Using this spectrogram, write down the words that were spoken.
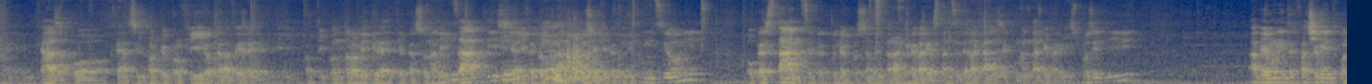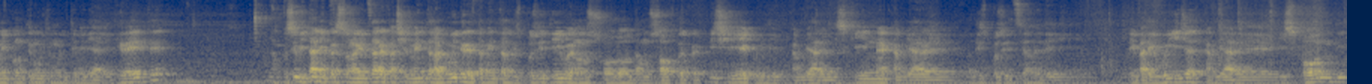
eh, in casa può crearsi il proprio profilo per avere i propri controlli diretti e personalizzati sia a livello pratico sia a livello di funzioni o per stanze, per cui noi possiamo entrare nelle varie stanze della casa e comandare i vari dispositivi. Abbiamo un interfacciamento con i contenuti multimediali di rete, la possibilità di personalizzare facilmente la GUI direttamente al dispositivo e non solo da un software per PC e quindi cambiare gli skin, cambiare la disposizione dei, dei vari widget, cambiare gli sfondi.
